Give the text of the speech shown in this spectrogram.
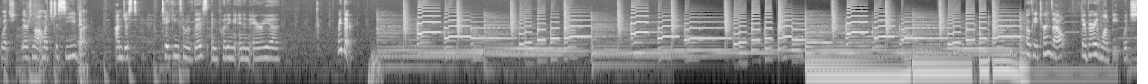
which there's not much to see, but I'm just taking some of this and putting it in an area right there. Turns out they're very lumpy, which,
